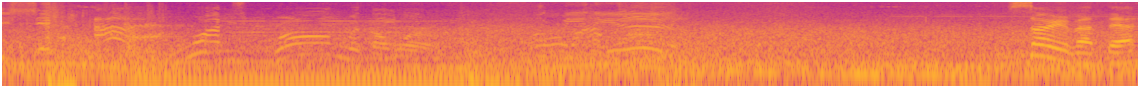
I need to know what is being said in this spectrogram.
shit! Ah, what's wrong with the world? Sorry about that.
